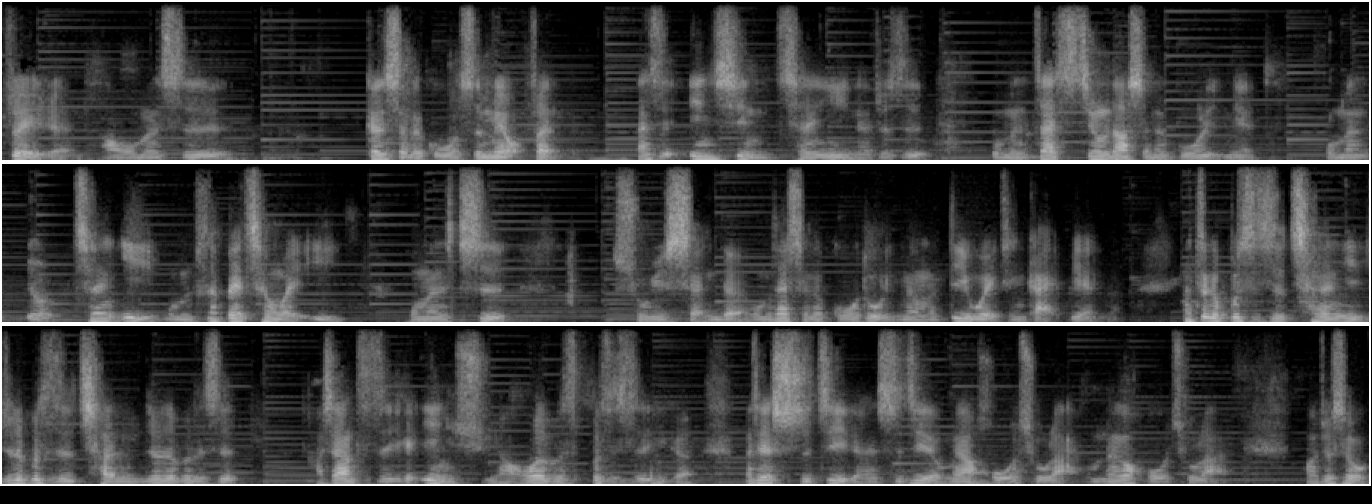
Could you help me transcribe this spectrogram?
罪人啊，我们是跟神的国是没有份的。但是因信称义呢，就是我们在进入到神的国里面，我们有称义，我们在被称为义，我们是属于神的，我们在神的国度里面，我们地位已经改变了。那这个不只是称义，就是不只是称，就是不只是，好像只是一个应许哈，或者不是不只是一个，而且实际的，实际的我们要活出来，我们能够活出来，啊，就是我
